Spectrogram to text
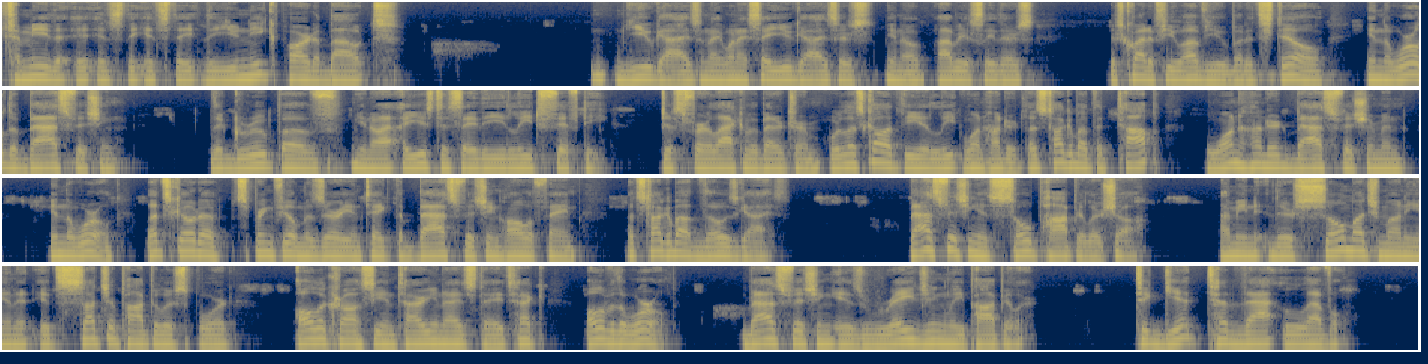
to me it's the, it's the, the unique part about you guys. And I, when I say you guys, there's, you know, obviously there's, there's quite a few of you, but it's still in the world of bass fishing, the group of, you know, I, I used to say the elite 50, just for lack of a better term, or let's call it the elite 100. Let's talk about the top 100 bass fishermen in the world. Let's go to Springfield, Missouri and take the Bass Fishing Hall of Fame. Let's talk about those guys. Bass fishing is so popular, Shaw. I mean, there's so much money in it. It's such a popular sport all across the entire United States, heck, all over the world. Bass fishing is ragingly popular. To get to that level,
